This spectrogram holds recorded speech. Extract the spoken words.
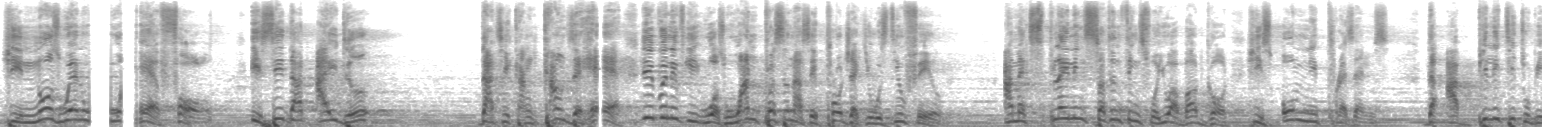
He knows when one hair falls. Is he that idle that he can count the hair? Even if it was one person as a project, you will still fail. I'm explaining certain things for you about God. His omnipresence, the ability to be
